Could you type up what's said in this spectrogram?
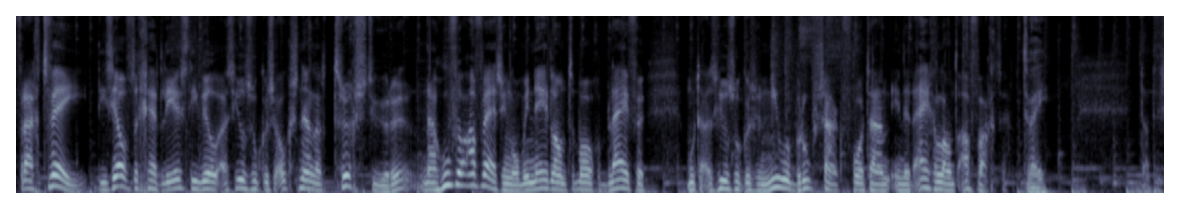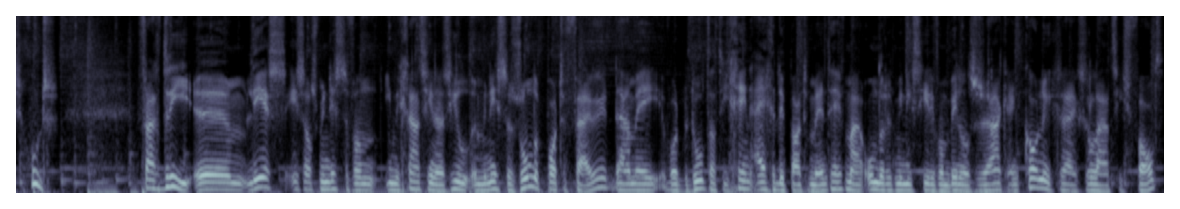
Vraag 2. Diezelfde Gert Leers die wil asielzoekers ook sneller terugsturen. Na hoeveel afwijzingen om in Nederland te mogen blijven... moeten asielzoekers een nieuwe beroepszaak voortaan in het eigen land afwachten? 2. Dat is goed. Vraag 3. Uh, Leers is als minister van Immigratie en Asiel een minister zonder portefeuille. Daarmee wordt bedoeld dat hij geen eigen departement heeft... maar onder het ministerie van Binnenlandse Zaken en Koninkrijksrelaties valt.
